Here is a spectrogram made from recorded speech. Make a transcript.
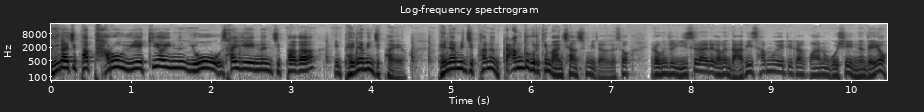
유다 지파 바로 위에 끼어 있는 요 사이에 있는 지파가 이 베냐민 지파예요. 베냐민 지파는 땅도 그렇게 많지 않습니다. 그래서 여러분들 이스라엘에 가면 나비 사무엘이라고 하는 곳이 있는데요.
